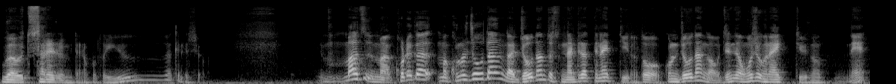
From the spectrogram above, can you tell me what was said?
うわ、映されるみたいなことを言うわけですよ。まず、まあ、これが、まあ、この冗談が冗談として成り立ってないっていうのと、この冗談が全然面白くないっていうのね。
